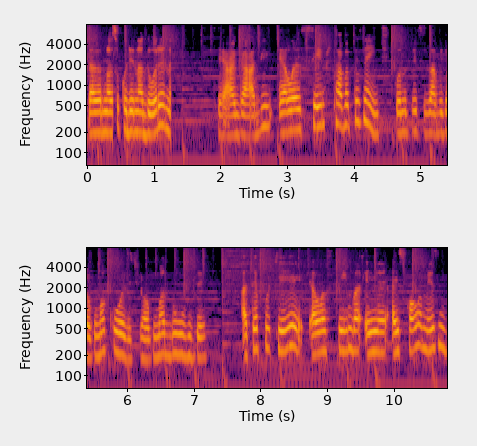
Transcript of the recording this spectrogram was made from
da nossa coordenadora, né, que é a Gabi, ela sempre estava presente quando precisava de alguma coisa, tiver alguma dúvida. Até porque elas têm é, a escola mesmo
